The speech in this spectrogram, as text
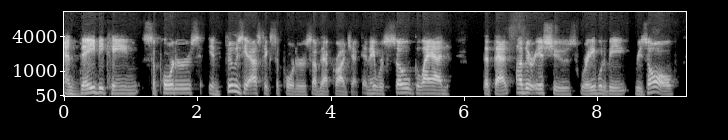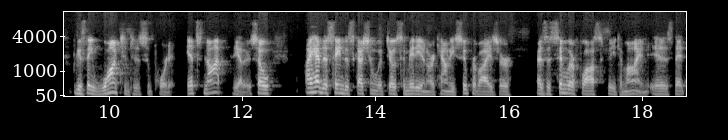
And they became supporters, enthusiastic supporters of that project. And they were so glad that that other issues were able to be resolved because they wanted to support it. It's not the other. So I had the same discussion with Joe Simitian, our county supervisor, as a similar philosophy to mine is that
